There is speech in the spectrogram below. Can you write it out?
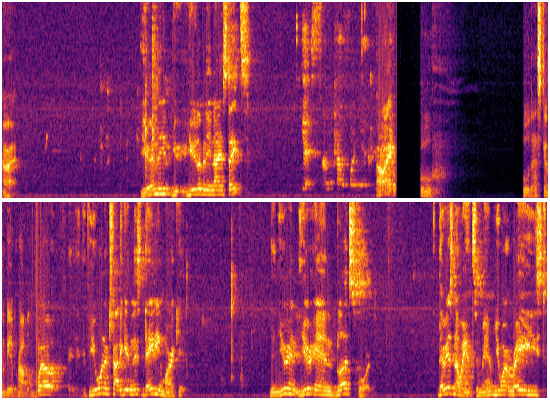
All right. You're in the you, you live in the United States. Yes, I'm in California. All right. ooh ooh that's going to be a problem Well, if you want to try to get in this dating market, then you're in you're in blood sport. There is no answer, ma'am. You weren't raised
